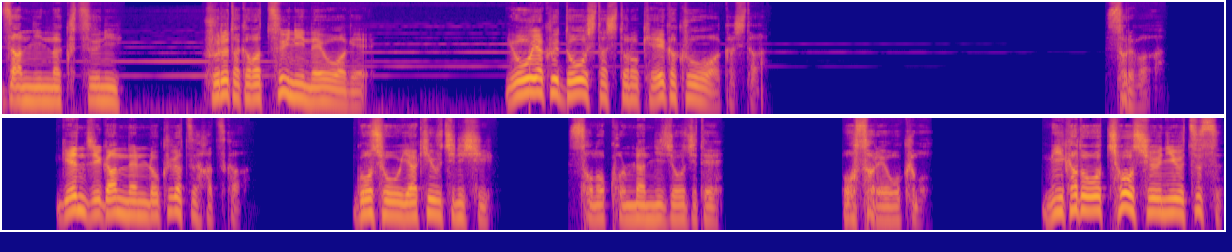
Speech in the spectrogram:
残忍な苦痛に古高はついに音を上げようやく同志たちとの計画を明かした。それは元治元年6月20日御所を焼き討ちにしその混乱に乗じて恐れ多くも帝を長州に移す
